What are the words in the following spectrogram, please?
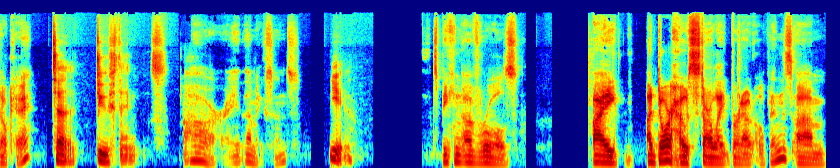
Okay. to do things. All right. That makes sense. Yeah. Speaking of rules, I adore how Starlight Burnout opens. Um,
